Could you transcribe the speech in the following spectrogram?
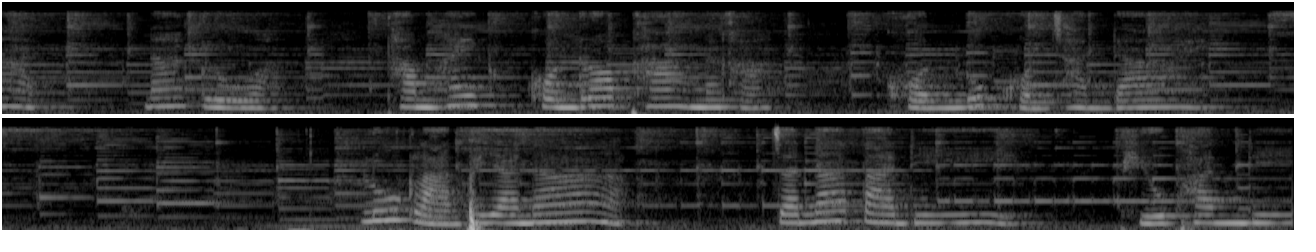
าจ น่ากลัว ทำให้คนรอบข้างนะคะ ขนลุกขนชันได้ ลูกหลานพญานาค จะหน้าตาดี ผิวพรรณดี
